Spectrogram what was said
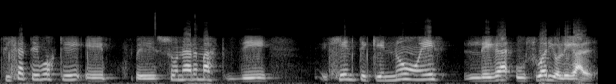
fíjate vos que eh, eh, son armas de gente que no es legal, usuario legal.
